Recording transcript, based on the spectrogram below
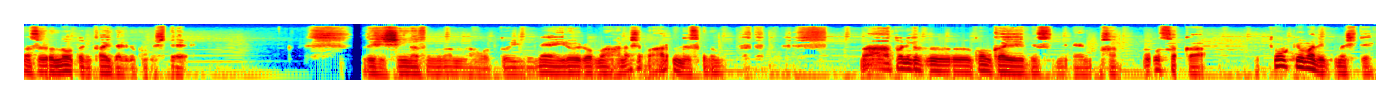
まあそれをノートに書いたりとかもして、ぜひシンガーソングランナーをというね、いろいろまあ話もあるんですけども、まあとにかく今回ですね、大阪、東京まで行きまして、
